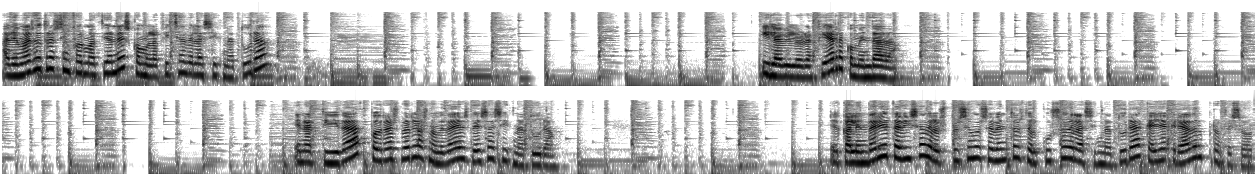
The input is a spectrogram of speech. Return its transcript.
Además de otras informaciones como la ficha de la asignatura y la bibliografía recomendada. En actividad podrás ver las novedades de esa asignatura. El calendario te avisa de los próximos eventos del curso de la asignatura que haya creado el profesor.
